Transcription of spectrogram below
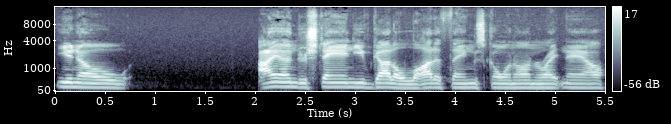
you know, I understand you've got a lot of things going on right now.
